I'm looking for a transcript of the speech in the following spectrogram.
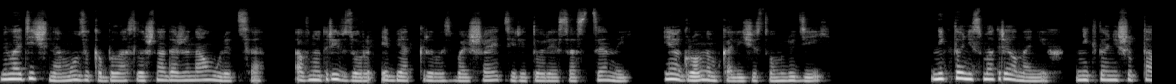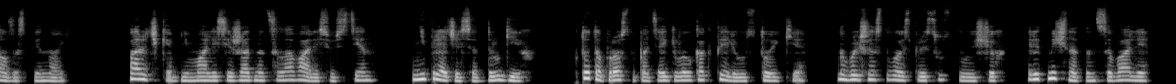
Мелодичная музыка была слышна даже на улице, а внутри взору Эбби открылась большая территория со сценой и огромным количеством людей. Никто не смотрел на них, никто не шептал за спиной. Парочки обнимались и жадно целовались у стен, не прячась от других. Кто-то просто потягивал коктейли у стойки, но большинство из присутствующих ритмично танцевали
